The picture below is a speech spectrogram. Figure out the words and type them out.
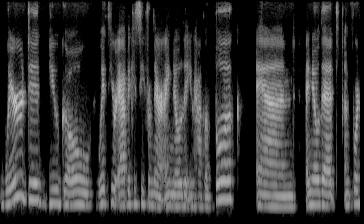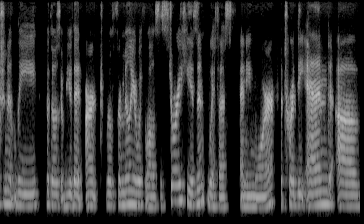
where did you go with your advocacy from there? I know that you have a book. And I know that unfortunately, for those of you that aren't real familiar with Wallace's story, he isn't with us anymore. But toward the end of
